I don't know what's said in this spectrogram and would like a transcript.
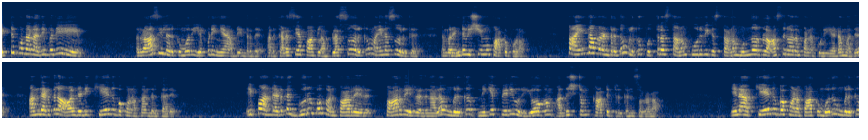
எட்டுக்குண்டான அதிபதி ராசியில இருக்கும்போது எப்படிங்க அப்படின்றது. அது கடைசியா பார்க்கலாம். பிளஸும் இருக்கு மைனஸும் இருக்கு. நம்ம ரெண்டு விஷயமும் பார்க்க போறோம். இப்போ ஐந்தாம் இடம்ன்றது உங்களுக்கு புத்திரஸ்தானம் பூர்வீகஸ்தானம் முன்னோர்கள் ஆசீர்வாதம் பண்ணக்கூடிய இடம் அது. அந்த இடத்துல ஆல்ரெடி கேது பகவான் உட்காந்துருக்காரு இப்போ அந்த இடத்த குரு பகவான் பார்வை பார்வையிடுறதுனால உங்களுக்கு மிகப்பெரிய ஒரு யோகம் அதிர்ஷ்டம் காத்துட்டு இருக்குன்னு சொல்லலாம். ஏன்னா கேது பகவானை பார்க்கும்போது உங்களுக்கு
